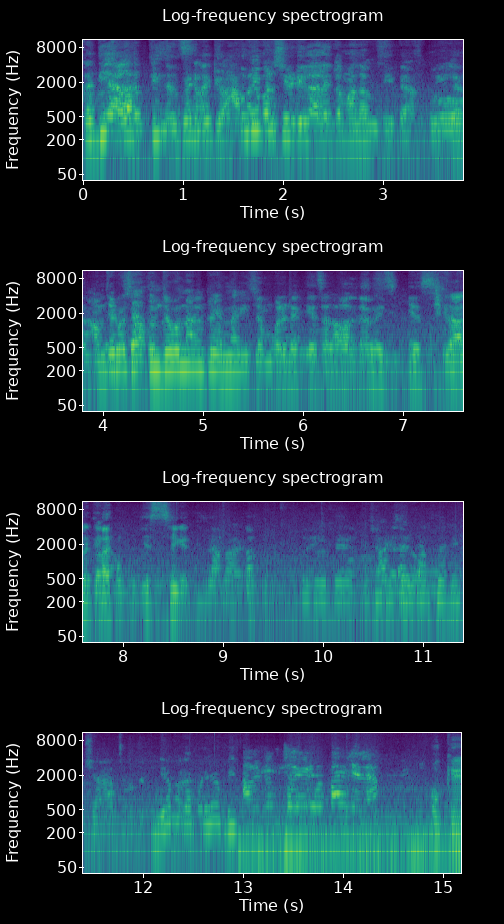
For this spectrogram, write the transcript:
कधी आला? तुम्ही पण शिर्डीला आले तर मला हे. आमच्याकडे तुमच्याकडून आम्ही प्रेरणा. शंभर टक्के. चला ऑल द बेस्ट येस ठीक आहे. तुमचा व्हिडिओ पाहिलेला. ओके.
